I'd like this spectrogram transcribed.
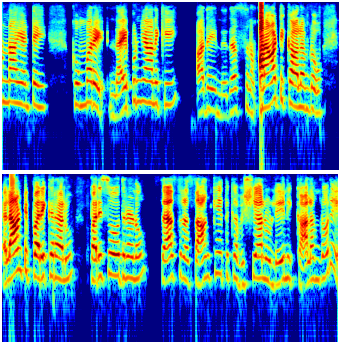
ఉన్నాయంటే కుమ్మరి నైపుణ్యానికి అదే నిదర్శనం. ఆనాటి కాలంలో ఎలాంటి పరికరాలు పరిశోధనలు శాస్త్ర సాంకేతిక విషయాలు లేని కాలంలోనే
